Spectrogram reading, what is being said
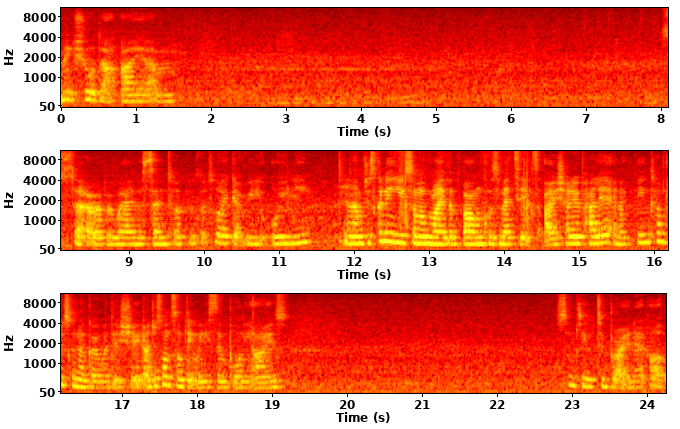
Make sure that I um set everywhere in the center because that's why I get really oily and I'm just going to use some of my The Balm Cosmetics eyeshadow palette and I think I'm just going to go with this shade. I just want something really simple on the eyes. Something to brighten it up.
